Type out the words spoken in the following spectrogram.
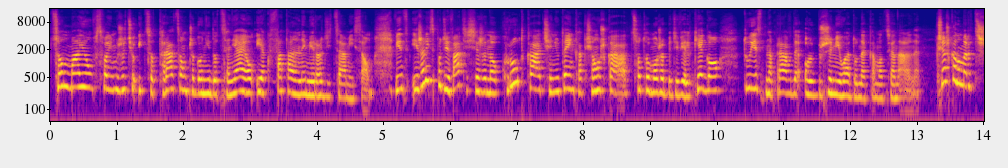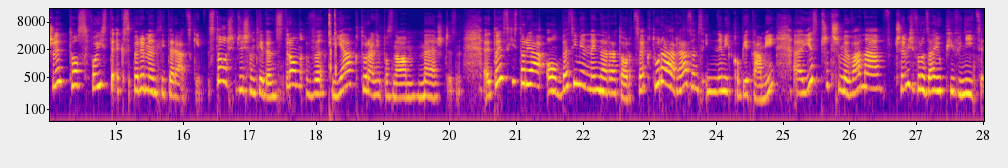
co mają w swoim życiu i co tracą, czego nie doceniają i jak fatalnymi rodzicami są. Więc jeżeli spodziewacie się, że no krótka, cieniuteńka książka, co to może być wielkiego, tu jest naprawdę olbrzymi ładunek emocjonalny. Książka numer 3 to swoisty eksperyment literacki. 181 stron w Ja, która nie poznałam mężczyzn. E, to jest historia o bezimiennej narratorce, która razem z innymi kobietami e, jest przetrzymywana w czymś w rodzaju piwnicy.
